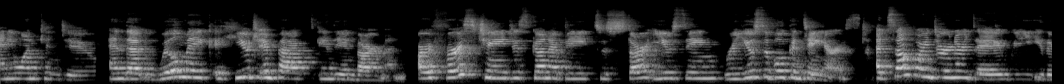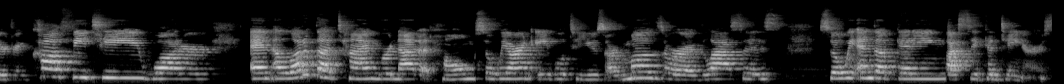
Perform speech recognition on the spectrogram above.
anyone can do and that will make a huge impact in the environment. Our first change is gonna be to start using reusable containers. At some point during our day, we either drink coffee, tea, water, and a lot of that time we're not at home, so we aren't able to use our mugs or our glasses. So we end up getting plastic containers.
